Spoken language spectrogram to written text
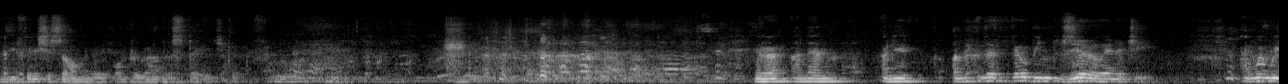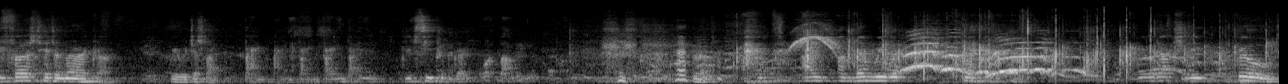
and you finish a song and they wander around the stage. you know, and then, and you, and there would be zero energy. And when we first hit America, we were just like bang, bang, bang, bang, bang. You'd see people going, what the? and, and then we would, we would actually build,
